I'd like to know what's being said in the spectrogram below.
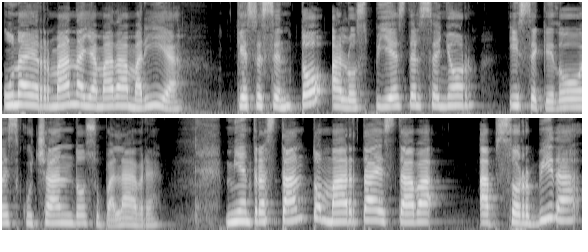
una hermana llamada María que se sentó a los pies del Señor y se quedó escuchando su palabra. Mientras tanto, Marta estaba absorbida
